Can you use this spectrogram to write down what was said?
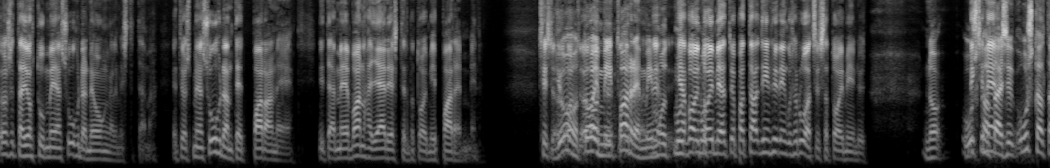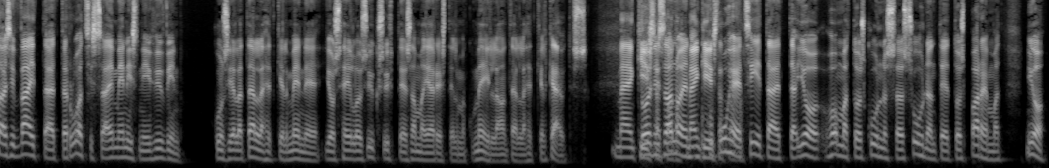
osittain johtuu meidän suhdanneongelmista tämä. Että jos meidän suhdanteet paranee, niin tämä meidän vanha järjestelmä toimii paremmin. Siis Joo, on, toimii on, paremmin. Mut, ja mut, voi mut, toimia jopa niin hyvin kuin se Ruotsissa toimii nyt. No uskaltaisin, me... uskaltaisin väittää, että Ruotsissa ei menisi niin hyvin kuin siellä tällä hetkellä menee, jos heillä olisi yksi yhteen sama järjestelmä kuin meillä on tällä hetkellä käytössä. Mä en Toisin sanoen, mä en puheet siitä, että joo, hommat olisi kunnossa ja suhdanteet olisi paremmat, niin joo,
